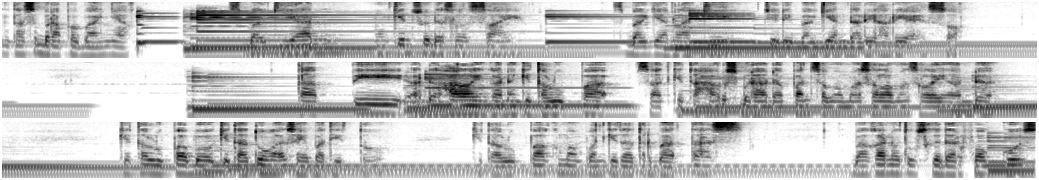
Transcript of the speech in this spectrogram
entah seberapa banyak sebagian mungkin sudah selesai sebagian lagi jadi bagian dari hari esok. Tapi ada hal yang kadang kita lupa saat kita harus berhadapan sama masalah-masalah yang ada. Kita lupa bahwa kita tuh gak sehebat itu kita lupa kemampuan kita terbatas. Bahkan untuk sekedar fokus,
